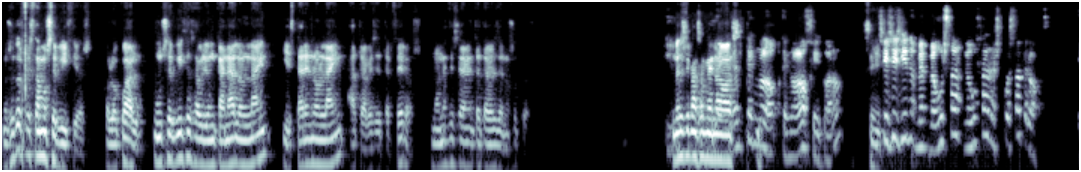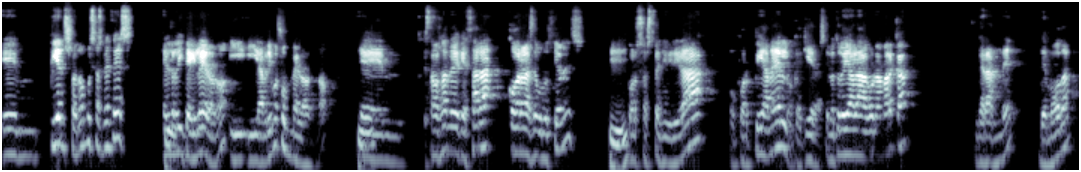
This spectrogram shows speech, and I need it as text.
nosotros prestamos servicios, con lo cual un servicio es abrir un canal online y estar en online a través de terceros, no necesariamente a través de nosotros. no sé si más o menos... tecnológico, ¿no? Sí, sí, sí, me, gusta, me gusta la respuesta, pero em, pienso, ¿no? Muchas veces el mm. retailero, ¿no? Y, abrimos un melón, ¿no? Mm. Em, estamos hablando de que Zara cobra las devoluciones mm. por sostenibilidad, o por P&L, lo que quieras. El otro día hablaba con una marca grande de moda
